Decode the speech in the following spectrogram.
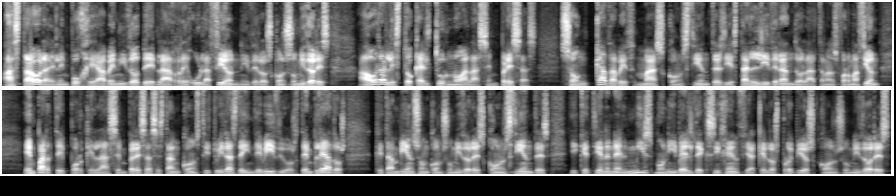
Hasta ahora el empuje ha venido de la regulación y de los consumidores. Ahora les toca el turno a las empresas. Son cada vez más conscientes y están liderando la transformación en parte porque las empresas están constituidas de individuos, de empleados, que también son consumidores conscientes y que tienen el mismo nivel de exigencia que los propios consumidores,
